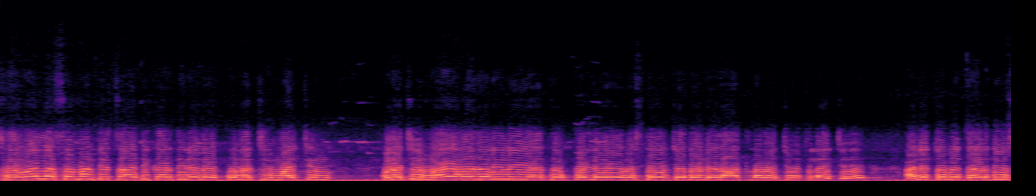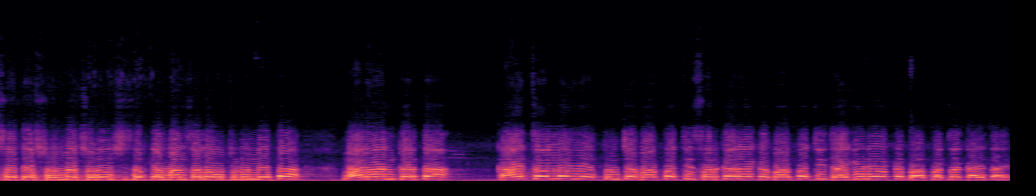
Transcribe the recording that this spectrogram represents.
सर्वांना समानतेचा अधिकार दिलेला आहे. कोणाची माहिती कुणाची माय हजरी नाही या पडलेल्या रस्त्यावरच्या दोंड्याला हात लावायचे उचलायचे. आणि तुम्ही दर दिवसा त्या सोमनाथ सुरवशी सारख्या माणसाला उचलून नेता मारहाण करता. काय चाललंय हे? तुमच्या बापाची सरकार आहे का? बापाची जागीर आहे का? बापाचा कायदा आहे?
